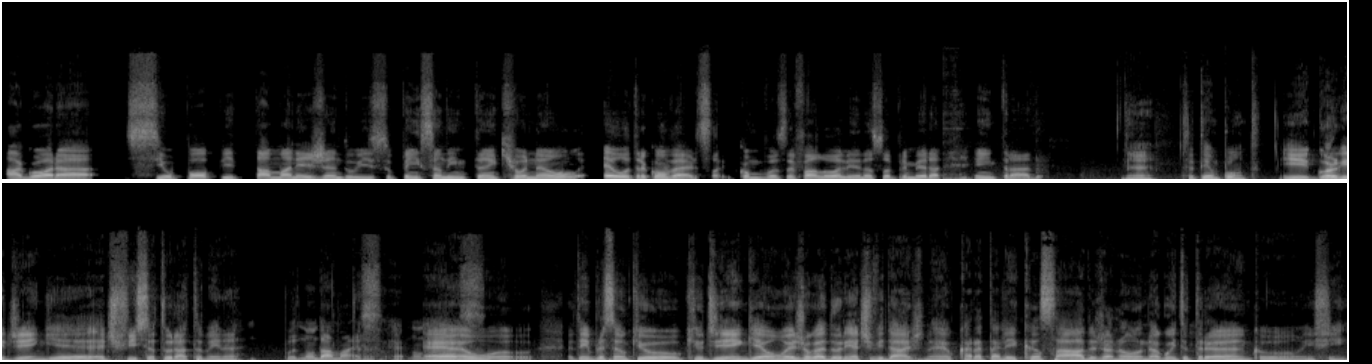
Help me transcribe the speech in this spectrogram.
Agora, se o Pop tá manejando isso pensando em tanque ou não, é outra conversa, como você falou ali na sua primeira entrada. É, você tem um ponto. E Gorg Jang é, é difícil aturar também, né? Não dá mais. É, não dá é, mais. é um, eu tenho a impressão que o, que o Dieng é um ex-jogador em atividade, né? O cara tá ali cansado, já não, não aguenta o tranco, enfim.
